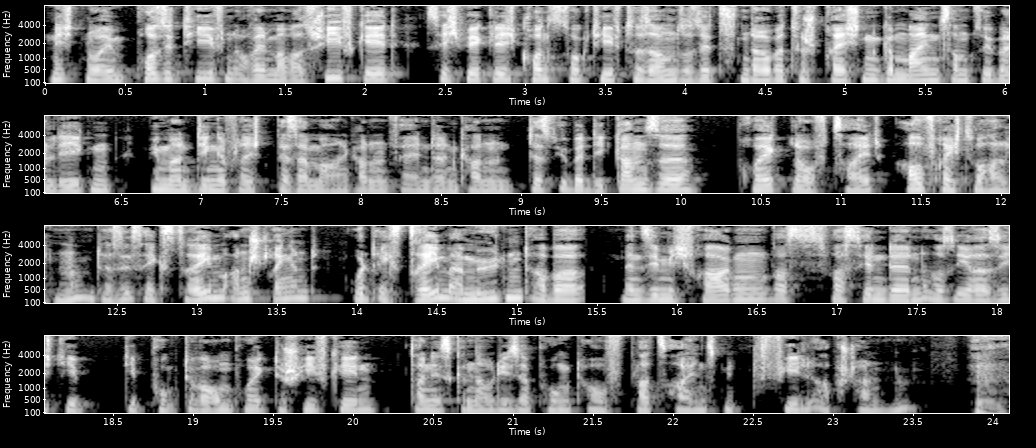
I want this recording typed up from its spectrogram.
Nicht nur im Positiven, auch wenn mal was schief geht, sich wirklich konstruktiv zusammenzusetzen, darüber zu sprechen, gemeinsam zu überlegen, wie man Dinge vielleicht besser machen kann und verändern kann und das über die ganze Projektlaufzeit aufrechtzuerhalten. Ne? Das ist extrem anstrengend und extrem ermüdend, aber wenn Sie mich fragen, was, was sind denn aus Ihrer Sicht die, die Punkte, warum Projekte schiefgehen, dann ist genau dieser Punkt auf Platz eins mit viel Abstand. Ne? Hm.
